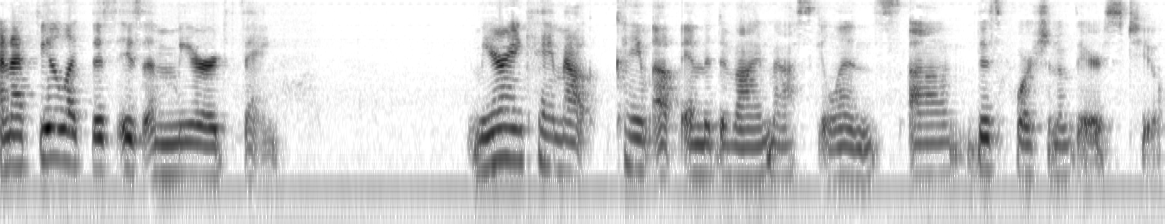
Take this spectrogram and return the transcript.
And I feel like this is a mirrored thing. Mirroring came out came up in the divine masculines, um, this portion of theirs too.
